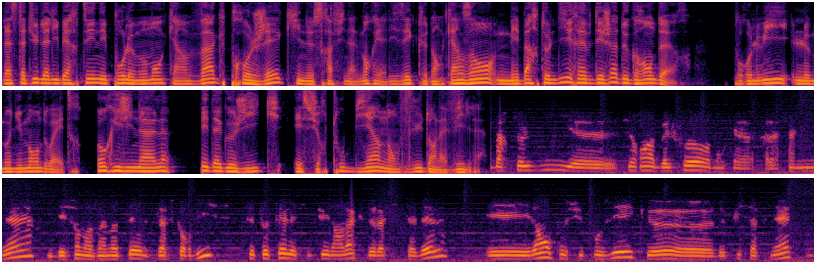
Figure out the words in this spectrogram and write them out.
La Statue de la Liberté n'est pour le moment qu'un vague projet qui ne sera finalement réalisé que dans 15 ans, mais Bartholdi rêve déjà de grandeur. Pour lui, le monument doit être original, pédagogique et surtout bien en vue dans la ville. Bartholdi euh, se rend à Belfort donc à, la fin de l'hiver. Il descend dans un hôtel Place Corbis. Cet hôtel est situé dans l'axe de la citadelle et là, on peut supposer que euh, depuis sa fenêtre, il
